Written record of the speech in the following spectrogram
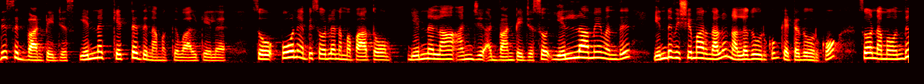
டிஸ்அட்வான்டேஜஸ் என்ன கெட்டது நமக்கு வாழ்க்கையில்? ஸோ போன எபிசோடில் நம்ம பார்த்தோம் என்னெல்லாம் அஞ்சு அட்வான்டேஜஸ் ஸோ எல்லாமே வந்து எந்த விஷயமா இருந்தாலும் நல்லதும் இருக்கும் கெட்டதும் இருக்கும். ஸோ நம்ம வந்து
